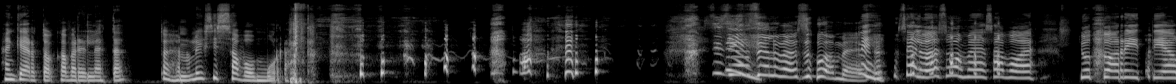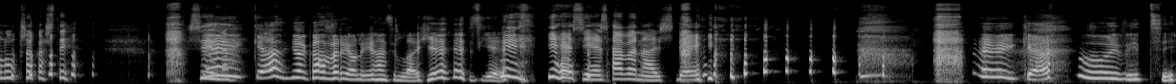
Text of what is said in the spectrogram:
Hän kertoi kaverille, että toihan oli siis Savon murretta. Siis ihan selvää suomea. niin, selvää Suomea ja Savoa. Juttua riitti ja lupsakasti siinä. Eikä. Ja kaveri oli ihan sillä lailla, jees, jees. Niin, yes, yes, have a nice day. Eikä. Voi vitsi.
